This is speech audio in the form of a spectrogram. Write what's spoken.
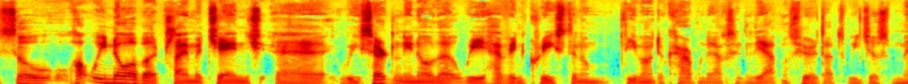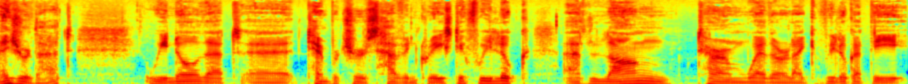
So, what we know about climate change, uh, we certainly know that we have increased the, num- the, amount of carbon dioxide in the atmosphere. That we just measure that. We know that uh, temperatures have increased. If we look at long-term weather, like if we look at the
